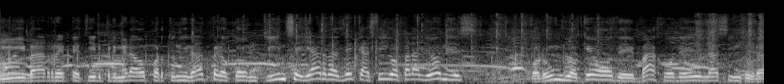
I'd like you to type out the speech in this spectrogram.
Y va a repetir primera oportunidad, pero con 15 yardas de castigo para Leones por un bloqueo debajo de la cintura.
